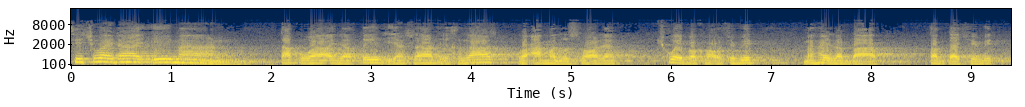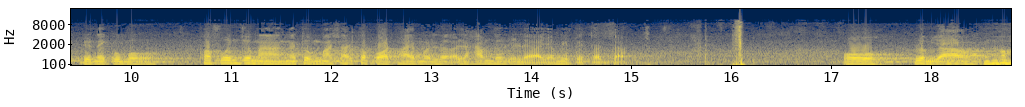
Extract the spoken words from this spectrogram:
ที่ช่วยได้อีมาน ตักวายาตีนอิยาซานอิคลาสว่าอามัลุสซอลแล้วช่วยประคองชีวิตไม่ให้ลำบากตั้งแต่ชีวิตอยู่ในกูโบ พอฟื้นขึ้นมาในทุ่งมาชัดก็ปลอดภัยหมดเลยละฮัมดุลิลลายังมีเป็นต้นต่อโอ้ เรื่องยาวน้อง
